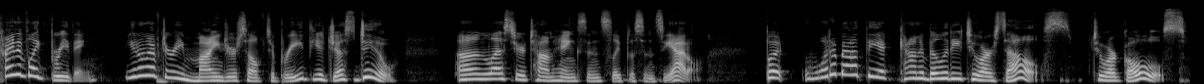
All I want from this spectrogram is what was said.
Kind of like breathing. You don't have to remind yourself to breathe, you just do. Unless you're Tom Hanks in Sleepless in Seattle. But what about the accountability to ourselves, to our goals,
